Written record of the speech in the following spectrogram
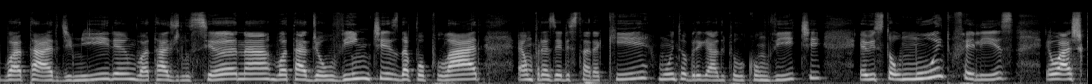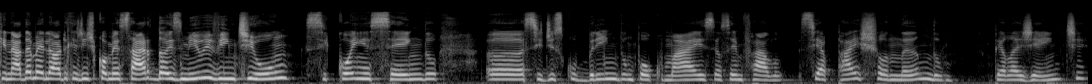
Boa tarde, Miriam. Boa tarde, Luciana. Boa tarde, ouvintes da Popular. É um prazer estar aqui. Muito obrigado pelo convite. Eu estou muito feliz. Eu acho que nada melhor do que a gente começar 2021 se conhecendo, uh, se descobrindo um pouco mais. Eu sempre falo, se apaixonando pela gente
